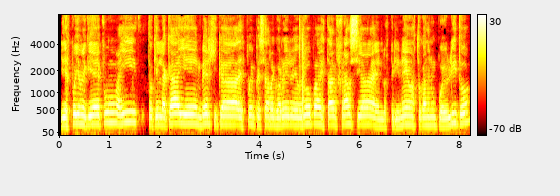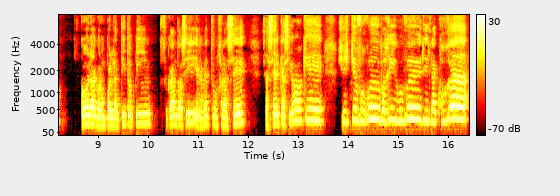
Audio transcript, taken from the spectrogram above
Y después yo me quedé pum, ahí, toqué en la calle, en Bélgica, después empecé a recorrer Europa, estaba en Francia, en los Pirineos, tocando en un pueblito, Cora con un parlantito, ping, tocando así, y de repente un francés se acerca así, ok, je veux, la cora.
